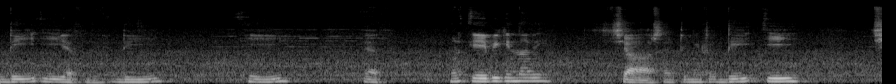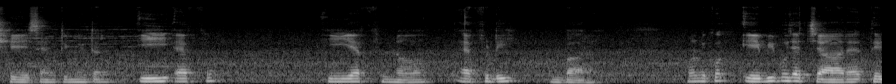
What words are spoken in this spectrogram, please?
ਡੀ ਈ DEF ਦੇ। ਡੀ ਈ DEF ਹੁਣ ਏ AB ਕਿੰਨਾ e, e, e, ਵੀ 4 ਸੈਂਟੀਮੀਟਰ। D E 6 centimetre. EF EF 9 ਡੀ 12 ਹੁਣ ਦੇਖੋ ਏ AB ਭੁਜਾ 4 ਹੈ ਤੇ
